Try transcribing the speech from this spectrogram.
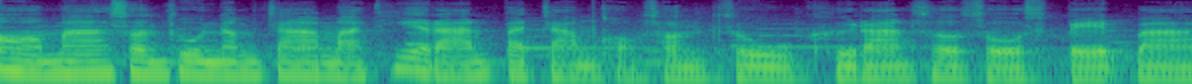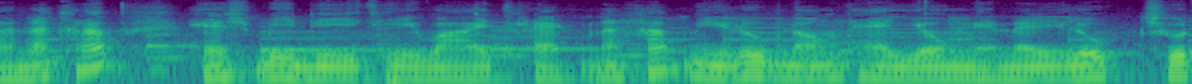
ต่อมาซอนซูนำจามาที่ร้านประจำของซอนซู คือร้านโซโซสเปซบาร์นะครับ HBD TY Track นะครับ มีรูปน้องแทยงเนี่ยในลุคชุด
